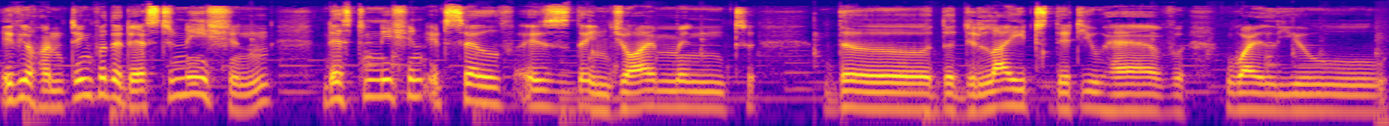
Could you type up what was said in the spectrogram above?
if you're hunting for the destination destination itself is the enjoyment the the delight that you have while you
